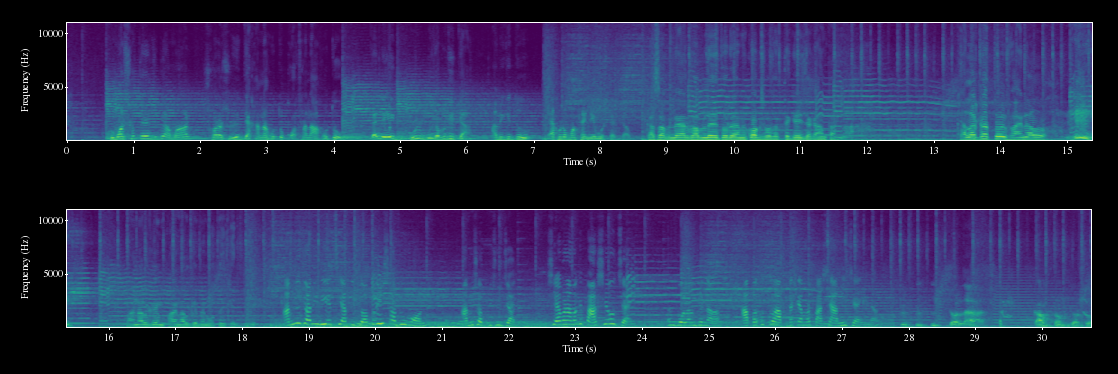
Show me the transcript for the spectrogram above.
তোমার সাথে যদি আমার সরাসরি দেখা না হতো কথা না হতো তাহলে এই ভুল বোঝাবুঝিটা আমি কিন্তু এখনও মাথায় নিয়ে বসে থাকতাম। কাঁচা প্লেয়ার ভাবলে তোরে আমি কক্সবাজার থেকে এই জায়গা আনতাম না। খেলাটা তো ফাইনাল ফাইনাল গেম ফাইনাল গেমের মতোই খেলবি। আমিও জানিয়ে দিয়েছি আপনি যতই সাধু হন আমি সব কিছু জানি। সে আবার আমাকে পাশেও চায়। আমি বললাম যে না আপাতত আপনাকে আমার পাশে আমি চাই না। ডলার কাম ফ্রম যত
